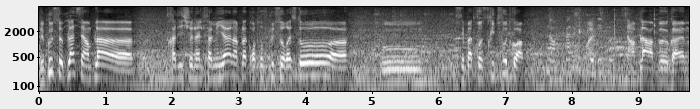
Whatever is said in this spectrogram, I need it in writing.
Du coup ce plat c'est un plat euh, traditionnel familial, un plat qu'on retrouve plus au resto, euh, ou c'est pas trop street food quoi? Non, c'est pas Ouais. du tout. C'est un plat un peu quand même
